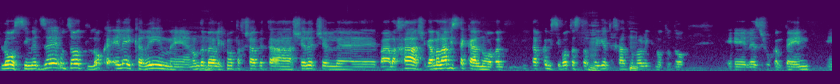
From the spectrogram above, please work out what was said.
לא עושים את זה. חוצות לא כאלה יקרים, אה, אני לא מדבר על לקנות עכשיו את השלט של אה, בהלכה, שגם עליו הסתכלנו, אבל דווקא מסיבות אסטרטגיות החלטנו לא לקנות אותו. אה, לאיזשהו קמפיין, אה,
